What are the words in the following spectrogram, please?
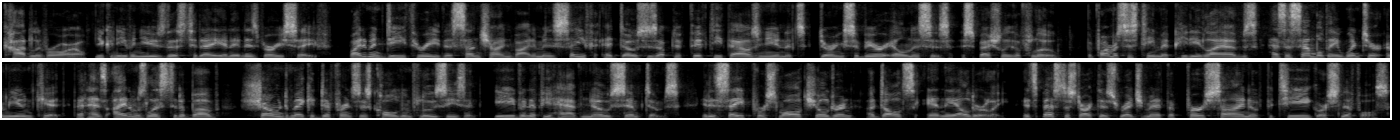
cod liver oil. You can even use this today, and it is very safe. Vitamin D3, the sunshine vitamin, is safe at doses up to 50,000 units during severe illnesses, especially the flu. The pharmacist team at PD Labs has assembled a winter immune kit that has items listed above shown to make a difference this cold and flu season, even if you have no symptoms. It is safe for small children, adults, and the elderly. It's best to start this regimen at the first sign of fatigue or sniffles.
